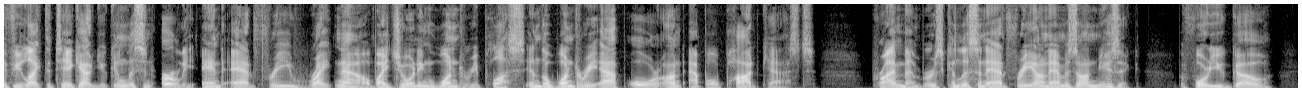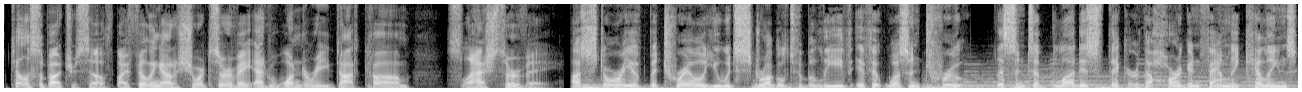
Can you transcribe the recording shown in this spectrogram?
If you like the takeout, you can listen early and ad-free right now by joining Wondery Plus in the Wondery app or on Apple Podcasts. Prime members can listen ad-free on Amazon Music. Before you go, tell us about yourself by filling out a short survey at wondery.com/survey. A story of betrayal you would struggle to believe if it wasn't true. Listen to Blood is Thicker The Hargan Family Killings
